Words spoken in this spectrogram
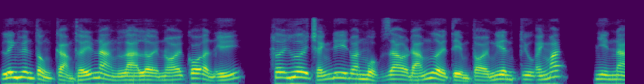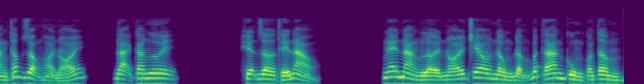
Linh Huyên Tổng cảm thấy nàng là lời nói có ẩn ý, hơi hơi tránh đi đoan mục giao đám người tìm tòi nghiên cứu ánh mắt, nhìn nàng thấp giọng hỏi nói, đại ca ngươi, hiện giờ thế nào? Nghe nàng lời nói treo nồng đậm bất an cùng quan tâm,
